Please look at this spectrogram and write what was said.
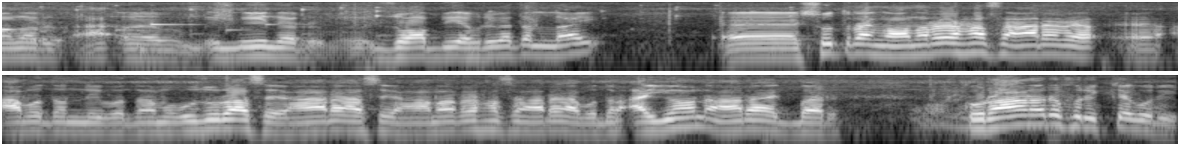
অনর ইনর জবাব দিয়া আল্লাহ আহ, সুতরাং অনারের হাসে আর আবেদন নিবেদন উজুর আছে, আর আছে, অনারের হাসে আর আবেদন। আইন আর একবার কোরআনের পরীক্ষা করি।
